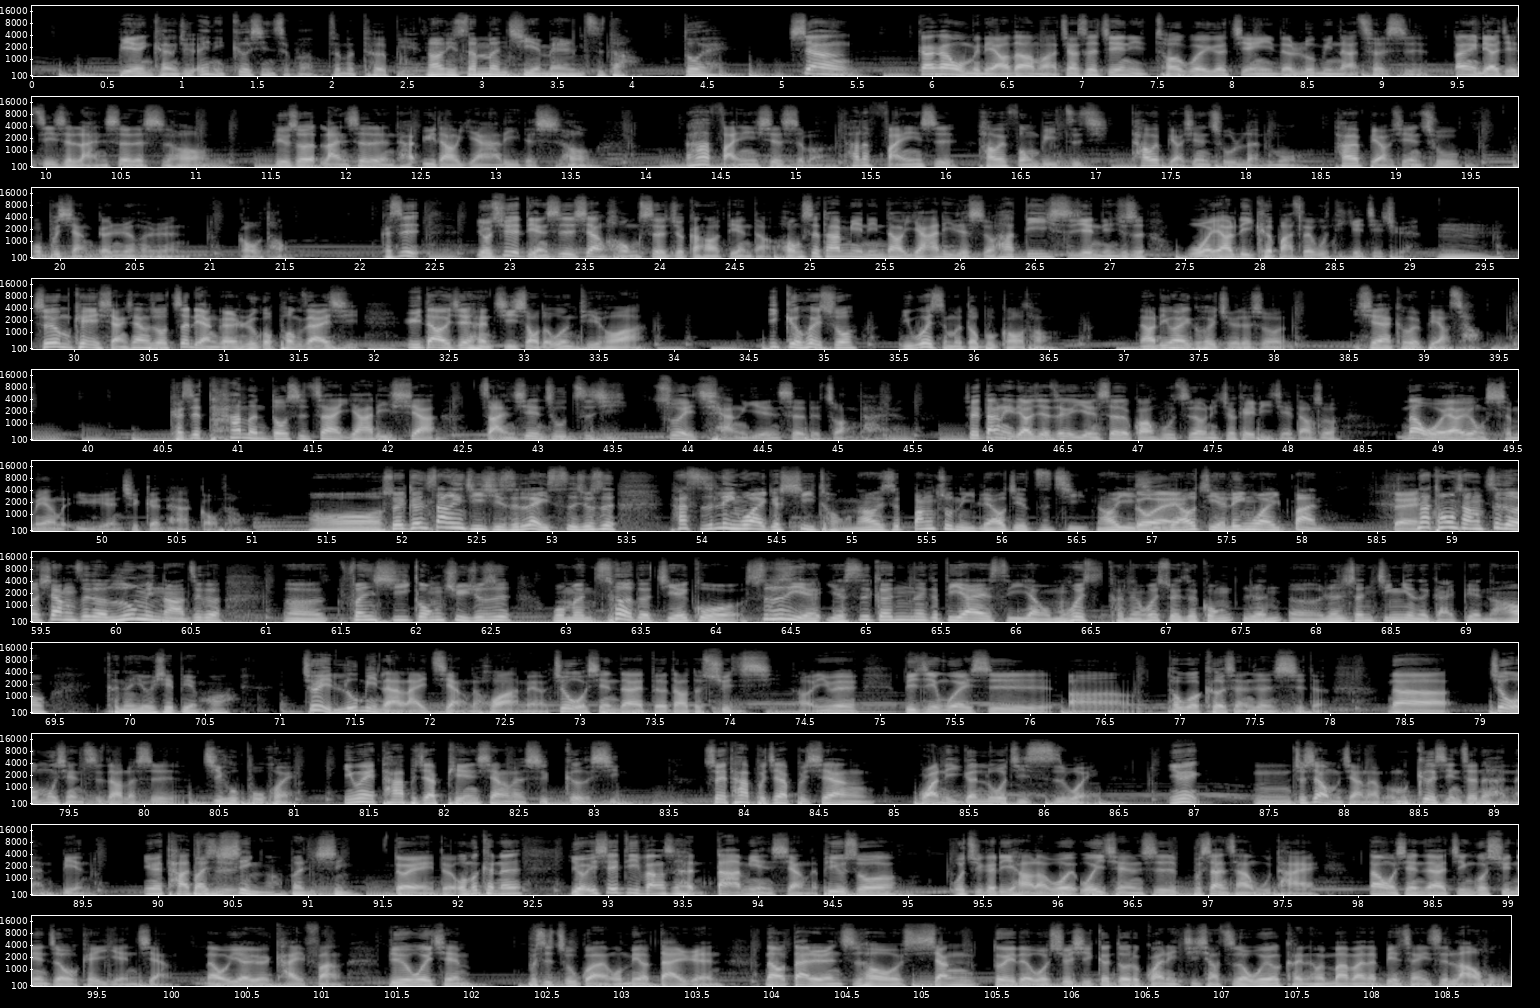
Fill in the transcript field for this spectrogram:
别人可能觉得，哎，你个性怎么这么特别？然后你生闷气也没人知道。对，像刚刚我们聊到嘛，假设今天你透过一个简易的 Lumina 测试，当你了解自己是蓝色的时候，比如说蓝色的人他遇到压力的时候，那他的反应是什么？他的反应是他会封闭自己，他会表现出冷漠，他会表现出我不想跟任何人沟通。可是有趣的点是，像红色就刚好颠倒。红色他面临到压力的时候，他第一时间点就是我要立刻把这个问题给解决。嗯，所以我们可以想象说，这两个人如果碰在一起，遇到一件很棘手的问题的话，一个会说你为什么都不沟通，然后另外一个会觉得说你现在可不可以不要吵？可是他们都是在压力下展现出自己最强颜色的状态。所以当你了解这个颜色的光谱之后，你就可以理解到说。那我要用什么样的语言去跟他沟通？哦，所以跟上一集其实类似，就是它只是另外一个系统，然后也是帮助你了解自己，然后也是了解另外一半。对。那通常这个像这个 Lumina 这个呃分析工具，就是我们测的结果是不是也也是跟那个 DISC 一样？我们会可能会随着工人呃人生经验的改变，然后可能有一些变化。就以 Lumina 来讲的话，没有，就我现在得到的讯息啊，因为毕竟我也是啊、呃，透过课程认识的。那就我目前知道的是，几乎不会，因为它比较偏向的是个性，所以它比较不像管理跟逻辑思维。因为嗯，就像我们讲的，我们个性真的很难变，因为它、就是、本性啊，本性。对对，我们可能有一些地方是很大面向的，譬如说，我举个例好了，我我以前是不擅长舞台。但我现在经过训练之后，我可以演讲，那我越来越开放。比如我以前不是主管，我没有带人，那我带了人之后，相对的我学习更多的管理技巧之后，我有可能会慢慢的变成一只老虎。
